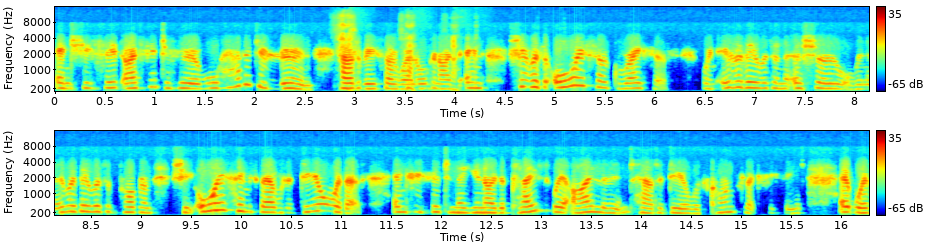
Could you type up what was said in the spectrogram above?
And she said, I said to her, "Well, how did you learn how to be so well organised?" and she was always so gracious whenever there was an issue or whenever there was a problem, she always seemed to be able to deal with it. And she said to me, You know, the place where I learned how to deal with conflict, she said, it was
